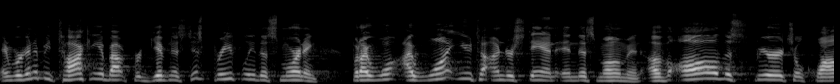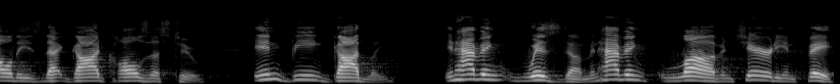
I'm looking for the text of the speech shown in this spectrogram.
And we're going to be talking about forgiveness just briefly this morning. But I want, I want you to understand in this moment of all the spiritual qualities that God calls us to in being godly, in having wisdom, in having love and charity and faith.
